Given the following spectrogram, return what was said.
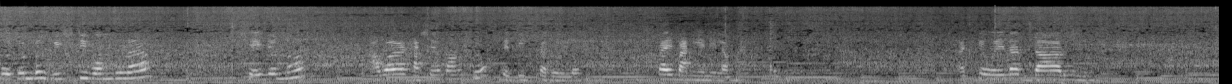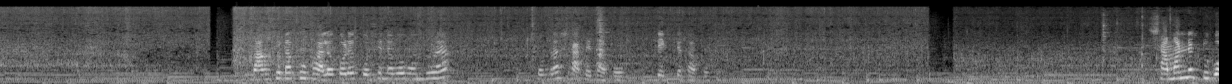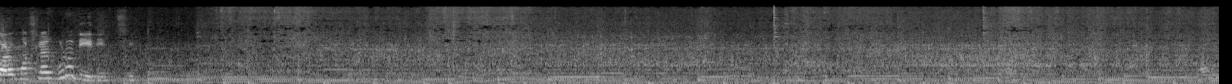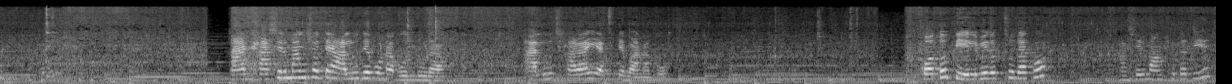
প্রচণ্ড বৃষ্টি বন্ধুরা সেই জন্য আবার হাঁসের মাংস খেতে ইচ্ছা করল। তাই বানিয়ে নিলাম। আজকে ওয়েদার দারুণ। মাংসটা খুব ভালো করে কষে নেব বন্ধুরা। তোমরা সাথে থাকো, দেখতে থাকো। সামান্য একটু গরম মশলার গুঁড়ো দিয়ে দিচ্ছি। হাঁসের মাংসতে আলু দেব না বন্ধুরা। আলু ছাড়াই আজকে বানাবো। কত তেল বেরোচ্ছে দেখো, হাঁসের মাংসটা দিয়ে।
